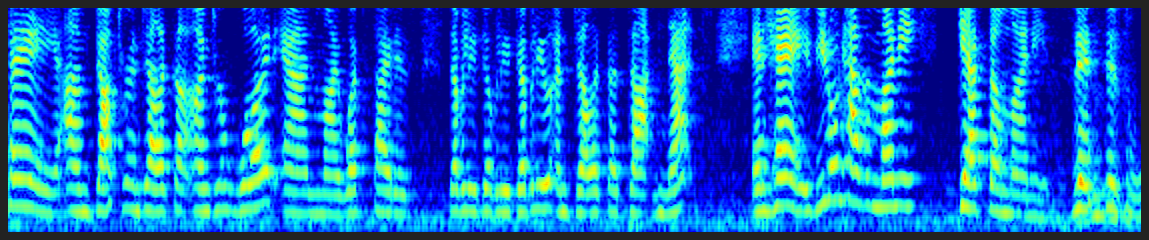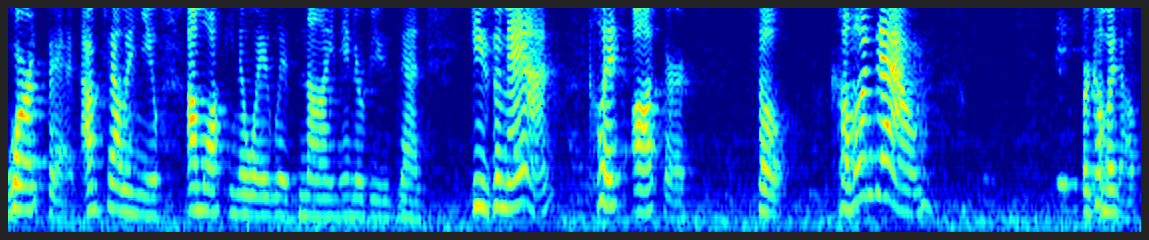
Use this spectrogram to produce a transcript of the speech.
Hey, I'm Dr. Angelica Underwood, and my website is www.angelica.net. And hey, if you don't have the money, get the money. This is worth it. I'm telling you, I'm walking away with nine interviews, and he's the man, Clint Arthur. So come on down, or come on up.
